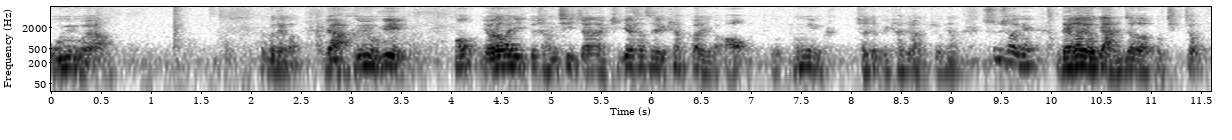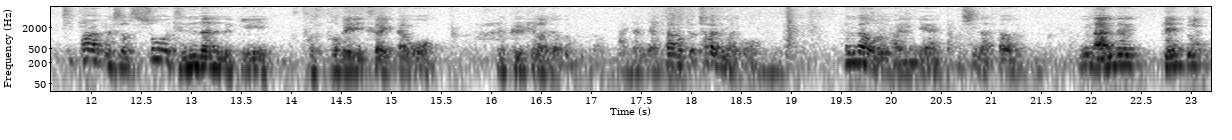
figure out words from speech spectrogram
오는 거야 그리고 내가 야 그러면 우리 어? 여러 가지 또 장치 있잖아요. 기계 사서 이렇게 할까? 이거 아 형님 절대 그렇게 하지 않죠 그냥 순수하게 내가 여기 앉아갖고 직접 칠판 앞에서 수업을 듣는다는 느낌이 더, 더 메리트가 있다고 그렇게 가자고. 딴거 쫓아가지 말고. 생각으로 가는 게 훨씬 낫다고 이거 나름대로 걔는 또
